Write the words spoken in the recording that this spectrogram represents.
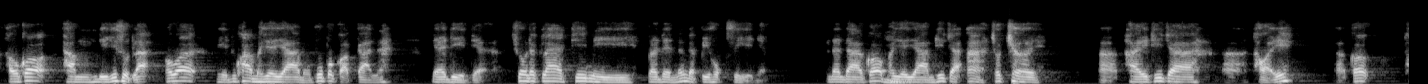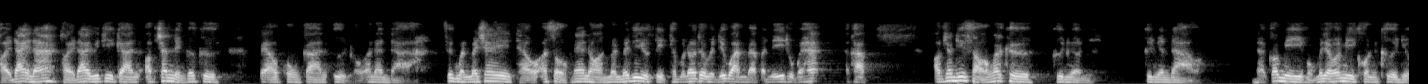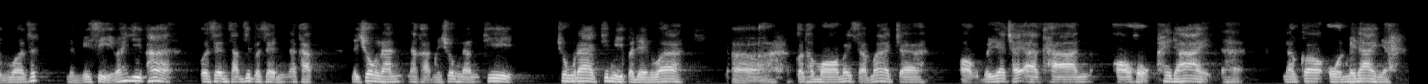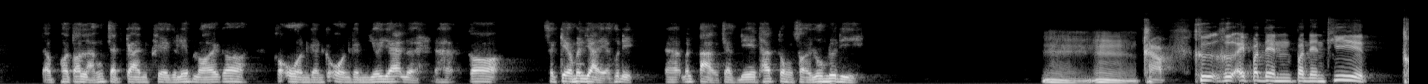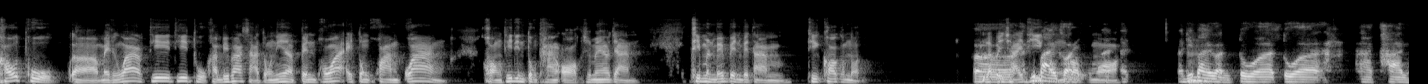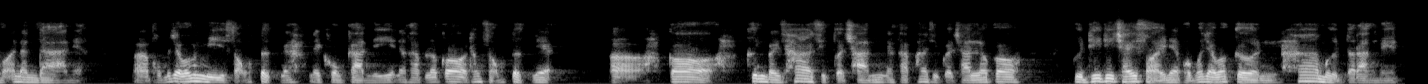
เขาก็ทำดีที่สุดละ เพราะว่าเห็นความพยายามของผู้ประกอบการนะในอดีตเนี่ยช่วงแรก ๆ ที่มีประเด็นตั้งแต่ปี 64 เนี่ยอนันดาก็พยายามที่จะอะชดเชยอ่าใครที่จะอ่าถอยอ่าก็ถอยได้นะ ถอยได้วิธีการ option หนึ่งก็คือไปเอาโครงการอื่นของอนันดา ซึ่งมันไม่ใช่แถวอโศกแน่นอน มันไม่ได้อยู่ติด Terminal 21แบบนี้ถูกไหมฮะนะครับ option ที่สองก็คือคืนเงิน คืนเงินดาวน์นะก็มีผมไม่ใช่ว่ามีคนคืนอยู่ประมาณสัก หนึ่งในสี่ไหมยี่ห้าเปอร์เซ็นต์สามสิบเปอร์เซ็นต์นะครับในช่วงนั้นนะครับในช่วงนั้นที่ช่วงแรกที่มีประเด็นว่ากทมไม่สามารถจะออกใบริษัทใช้อาคารอ6ให้ได้นะฮะแล้วก็โอนไม่ได้ไงแต่พอตอนหลังจัดการเคลียร์กันเรียบร้อยก็ก็โอนกันก็โอนกันเยอะแยะเลยนะฮะก็สเกลมันใหญ่อะคุณอีกนะฮะมันต่างจากเดทัศตรงซอยรุ่มด้วยดี อืมอืมครับ คือคือไอ้ประเด็นประเด็นที่ เขาถูกเอ่อหมายถึงว่าที่ที่ถูกคำพิพากษาตรงนี้เป็นเพราะว่าไอ้ตรงความกว้างของที่ดินตรงทางออกใช่ไหมครับอาจารย์ ที่มันไม่เป็นไปตามที่ข้อกำหนดแล้วไปใช้ที่ของรพมอธิบายก่อนตัวตัวอาคารของอนันดาเนี่ยผมไม่ใช่ว่ามันมีสองตึกนะในโครงการนี้นะครับ แล้วก็ทั้งสองตึกเนี่ยก็ขึ้นไปห้าสิบกว่าชั้นนะครับห้าสิบกว่าชั้น แล้วก็พื้นที่ที่ใช้สอยเนี่ย ผมเข้าใจว่าเกินห้าหมื่นตารางเมตร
